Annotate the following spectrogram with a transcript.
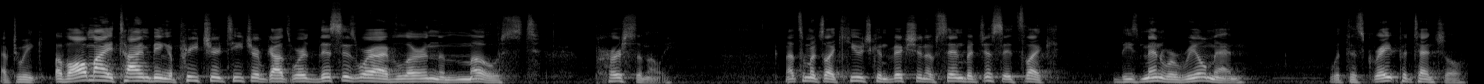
after week. Of all my time being a preacher, teacher of God's word, this is where I've learned the most personally. Not so much like huge conviction of sin, but just it's like these men were real men with this great potential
